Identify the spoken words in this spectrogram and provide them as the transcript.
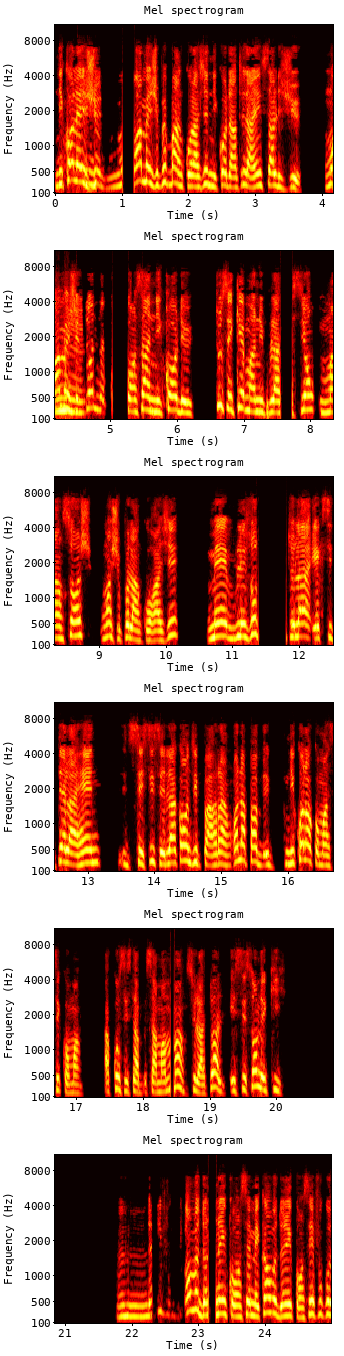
Nicole est jeune. Moi, mais je peux pas encourager Nicole d'entrer dans une salle de jeu. Moi, mais je Mhm. donne le conseil à Nicole de tout ce qui est manipulation, mensonge. Moi, je peux l'encourager. Mais les autres là, exciter la haine, ceci, c'est là. Quand on dit parents, on n'a pas, Nicole a commencé comment? À cause de sa, sa maman sur la toile. Et ce sont les qui? Mhm. Faut- on veut donner un conseil, mais quand on veut donner un conseil, il faut qu'on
